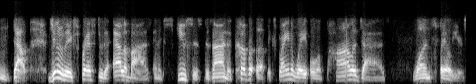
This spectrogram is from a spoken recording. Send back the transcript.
mm. Doubt, generally expressed through the alibis and excuses designed to cover up, explain away, or apologize one's failures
